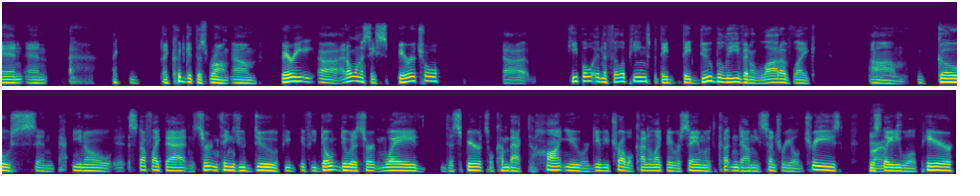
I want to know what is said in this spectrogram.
and and I I could get this wrong. Um very uh I don't want to say spiritual uh people in the Philippines, but they they do believe in a lot of like um ghosts and you know stuff like that and certain things you do if you if you don't do it a certain way the spirits will come back to haunt you or give you trouble kind of like they were saying with cutting down these century old trees this Right. lady will appear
